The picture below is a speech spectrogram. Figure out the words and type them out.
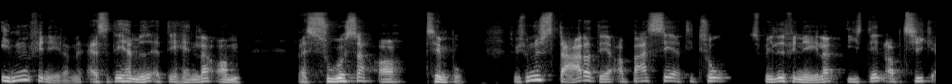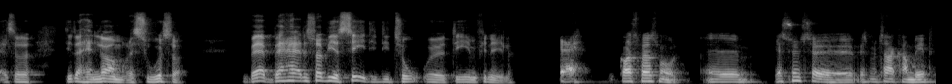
inden finalerne. Altså det her med, at det handler om ressourcer og tempo. Så hvis vi nu starter der og bare ser de to spillede finaler i den optik, altså det, der handler om ressourcer, hvad, hvad er det så, vi har set i de to øh, DM-finaler? Ja, godt spørgsmål. Øh, jeg synes, øh, hvis man tager kamp 1,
